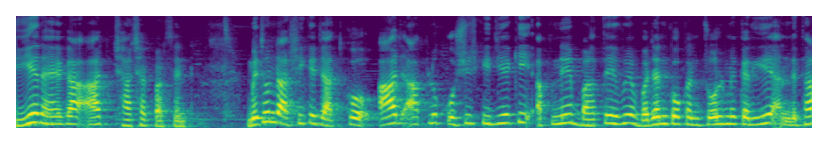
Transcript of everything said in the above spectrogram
ये रहेगा आज छाछठ परसेंट। मिथुन राशि के जातकों, आज आप लोग कोशिश कीजिए कि अपने बढ़ते हुए वज़न को कंट्रोल में करिए, अन्यथा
